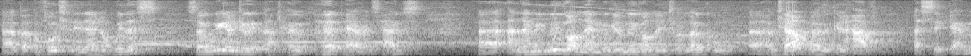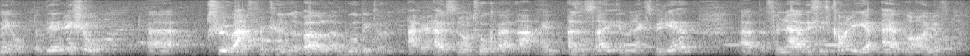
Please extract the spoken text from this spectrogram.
uh, but unfortunately they're not with us. So we're going to do it at her, her parents' house. Uh, and then we move on then, we're going to move on then to a local uh, hotel where we're going to have a sit-down meal. But the initial uh, true African Lobola will be done at her house and I'll talk about that, in, as I say, in the next video. but for now, this is kind of your outline of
